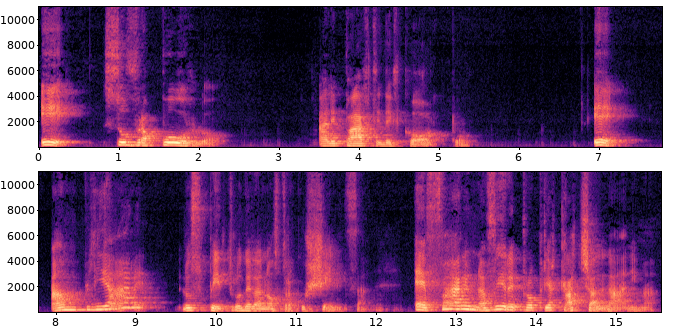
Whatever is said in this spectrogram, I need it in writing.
e sovrapporlo alle parti del corpo è ampliare lo spettro della nostra coscienza, è fare una vera e propria caccia all'anima,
